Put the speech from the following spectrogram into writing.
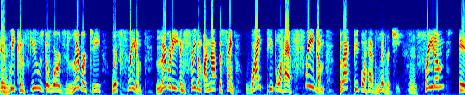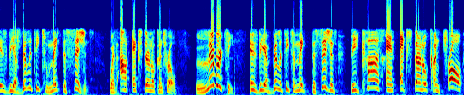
And we confuse the words liberty with freedom. Liberty and freedom are not the same. White people have freedom, black people have liberty. Mm. Freedom is the ability to make decisions without external control. Liberty is the ability to make decisions because an external control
